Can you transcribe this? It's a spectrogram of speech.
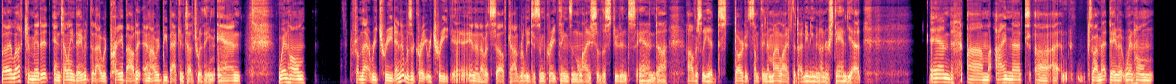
But I left committed and telling David that I would pray about it and I would be back in touch with him. And went home, from that retreat, and it was a great retreat in and of itself. God really did some great things in the lives of the students, and uh, obviously had started something in my life that I didn't even understand yet. And um, I met, uh, I, so I met David, went home,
